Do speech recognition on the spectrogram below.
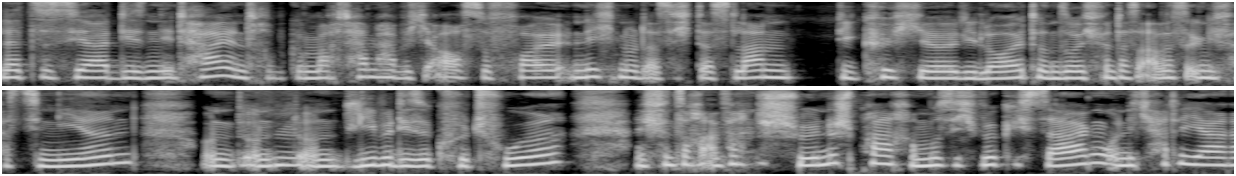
letztes Jahr diesen Italien-Trip gemacht haben, habe ich auch so voll nicht nur, dass ich das Land, die Küche, die Leute und so, ich finde das alles irgendwie faszinierend und und Mhm. und liebe diese Kultur. Ich finde es auch einfach eine schöne Sprache, muss ich wirklich sagen. Und ich hatte ja,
